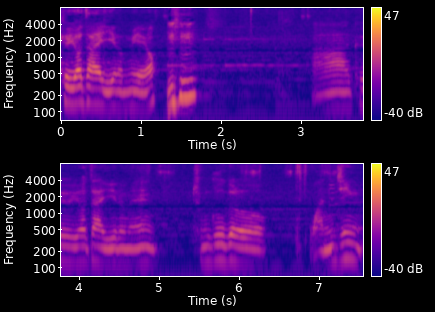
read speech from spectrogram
그 여자의 이름이에요? 아, 그 여자 이름은 중국어로 왕징,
